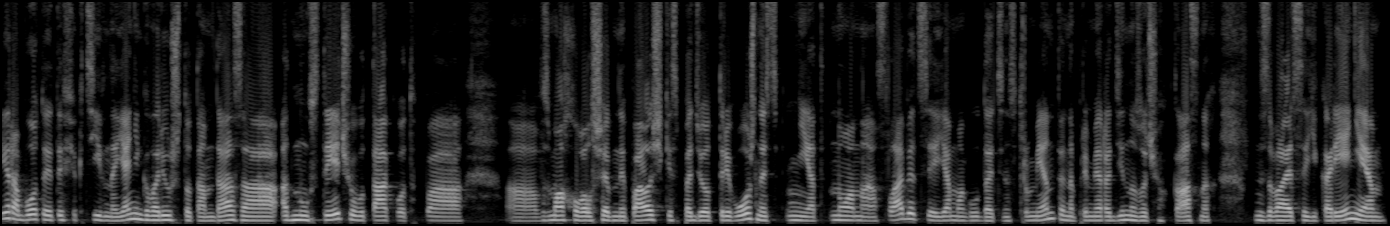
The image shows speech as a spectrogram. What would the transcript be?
и работает эффективно. Я не говорю, что там, да, за одну встречу вот так вот по а, взмаху волшебной палочки спадет тревожность. Нет, но она ослабится, и я могу дать инструменты. Например, один из очень классных называется якорение.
